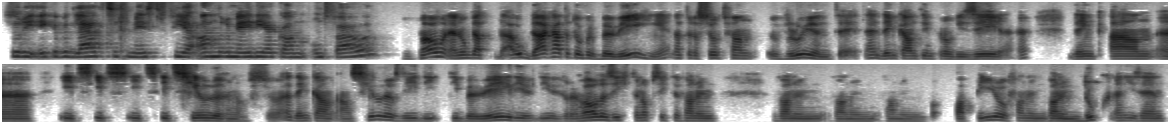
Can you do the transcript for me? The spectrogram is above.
Sorry, ik heb het laatste gemist. Via andere media kan ontvouwen? Ontvouwen, en ook, dat, ook daar gaat het over beweging. Hè? Dat er een soort van vloeiendheid. Hè? Denk aan het improviseren. Hè? Denk aan iets, iets, iets, iets schilderen of zo. Hè? Denk aan, aan schilders die, die, die bewegen, die, die verhouden zich ten opzichte van hun van hun, van hun, van hun papier of van hun, van hun doek. Hè. Die, zijn,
